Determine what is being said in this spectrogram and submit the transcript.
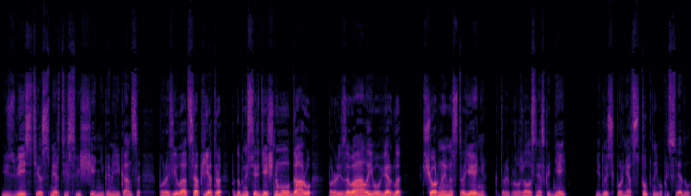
Известие о смерти священника-американца поразило отца Пьетро, подобно сердечному удару, парализовало его, ввергло в черное настроение, которое продолжалось несколько дней и до сих пор неотступно его преследовало.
